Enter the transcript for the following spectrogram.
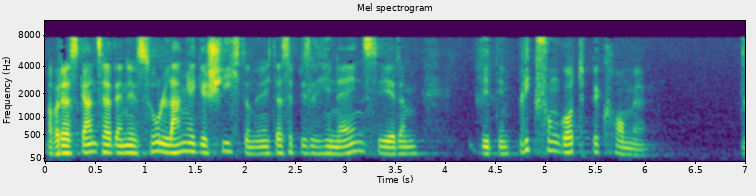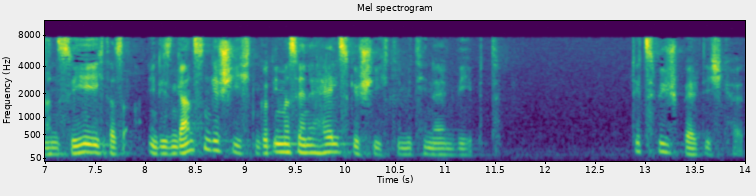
Aber das Ganze hat eine so lange Geschichte und wenn ich das ein bisschen hineinsehe, dann den Blick von Gott bekomme, dann sehe ich, dass in diesen ganzen Geschichten Gott immer seine Heilsgeschichte mit hineinwebt. Die Zwiespältigkeit.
